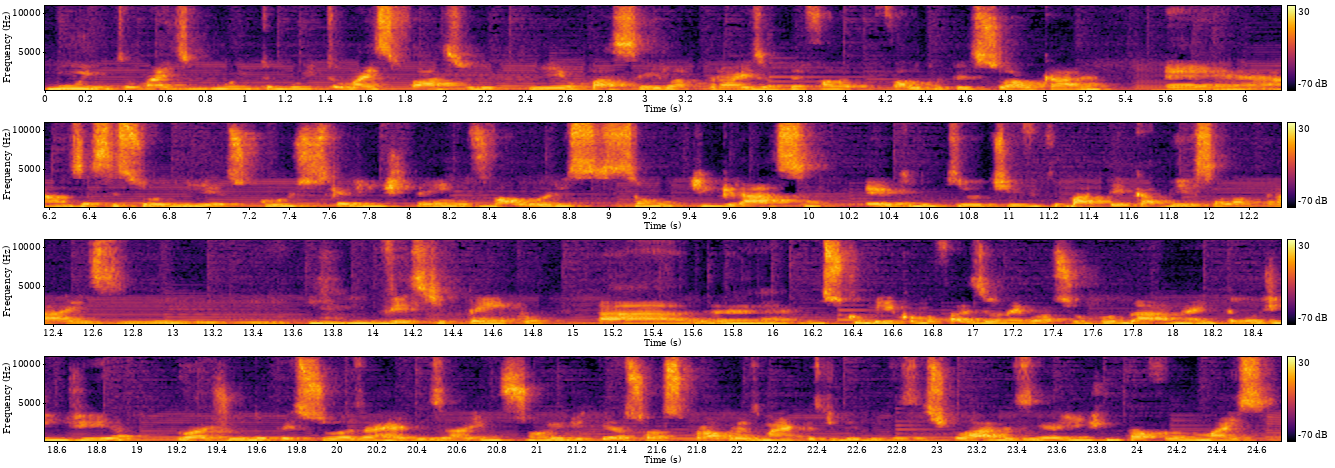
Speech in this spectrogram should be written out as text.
muito, mas muito, muito mais fácil do que eu passei lá atrás. Eu até falo, falo pro pessoal, cara, é, as assessorias, cursos que a gente tem, os valores são de graça perto do que eu tive que bater cabeça lá atrás e, e, e investir tempo para é, descobrir como fazer o negócio rodar, né? Então, hoje em dia, eu ajudo pessoas a realizarem um sonho de ter as suas próprias marcas de bebidas destiladas e a gente não está falando mais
